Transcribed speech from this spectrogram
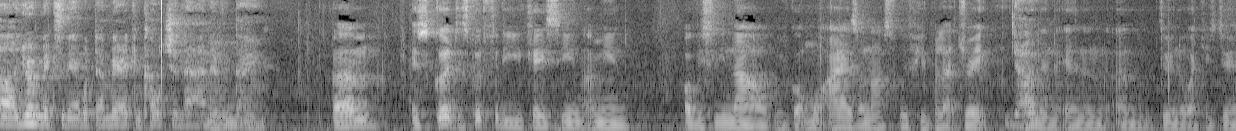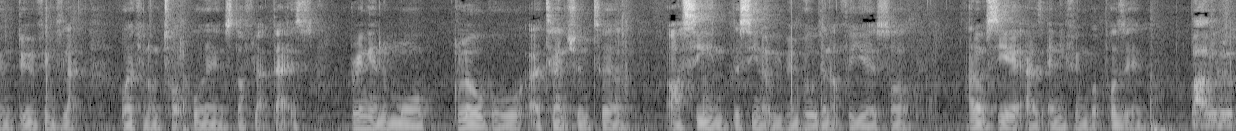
uh, you're mixing in with the American culture now and everything. Um, it's good. It's good for the UK scene. I mean, obviously now we've got more eyes on us with people like Drake Yeah. coming in and, and doing the work he's doing, doing things like working on Top Boy and stuff like that. It's bringing a more global attention to our scene, the scene that we've been building up for years. So I don't see it as anything but positive. Positive.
